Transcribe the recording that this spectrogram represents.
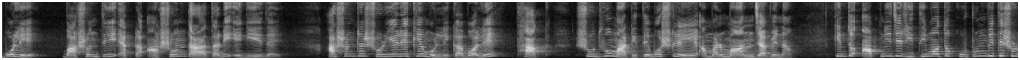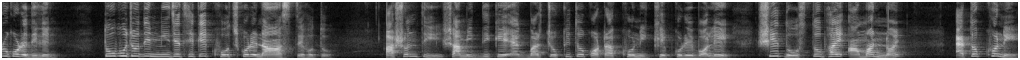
বলে বাসন্তী একটা আসন তাড়াতাড়ি এগিয়ে দেয়। আসনটা সরিয়ে রেখে মল্লিকা বলে, থাক শুধু মাটিতে বসলে আমার মান যাবে না। কিন্তু আপনি যে রীতিমতো কুটুম্বিতে শুরু করে দিলেন, তবু যদি নিজে থেকে খোঁজ করে না আসতে হতো। বাসন্তী স্বামীর দিকে একবার চকিত কটাক্ষ নিক্ষেপ করে বলে, সে দোস্ত ভাই আমার নয়। এতক্ষণে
